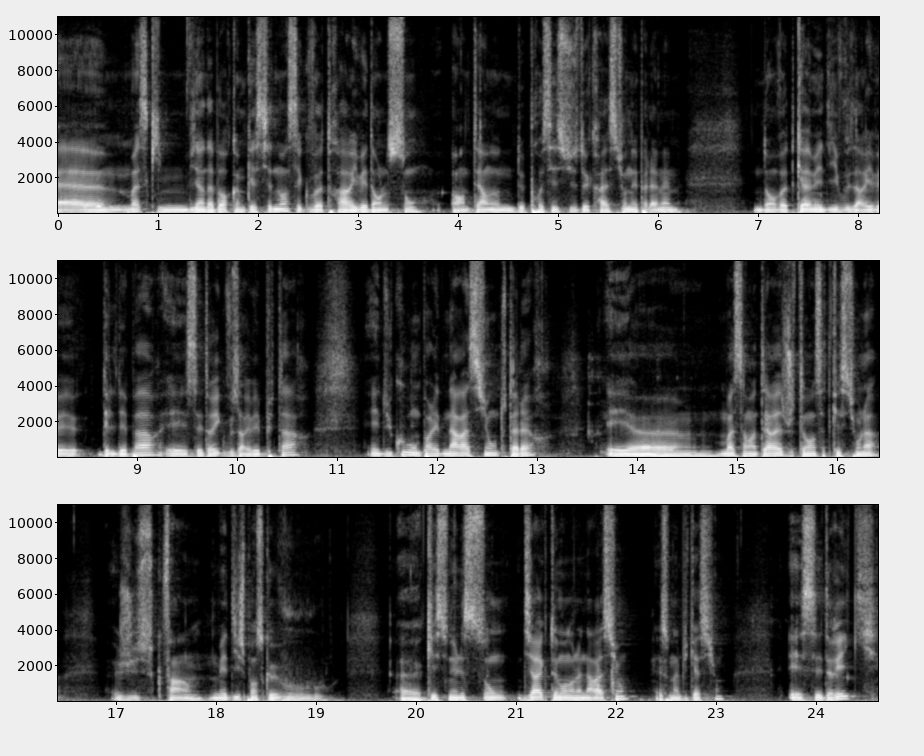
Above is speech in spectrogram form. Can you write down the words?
Euh, moi, ce qui me vient d'abord comme questionnement, c'est que votre arrivée dans le son, en termes de processus de création, n'est pas la même. Dans votre cas, Mehdi, vous arrivez dès le départ, et Cédric, vous arrivez plus tard. Et du coup, on parlait de narration tout à l'heure. Et euh, moi, ça m'intéresse justement cette question-là. Enfin, Mehdi, je pense que vous euh, questionnez le son directement dans la narration et son implication. Et Cédric,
